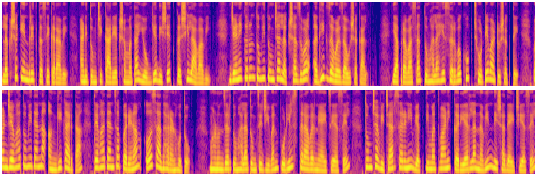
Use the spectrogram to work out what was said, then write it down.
लक्ष केंद्रित कसे करावे आणि तुमची कार्यक्षमता योग्य दिशेत कशी लावावी. जेणेकरून तुम्ही तुमच्या लक्षाजवळ अधिक जवळ जाऊ शकाल. या प्रवासात तुम्हाला हे सर्व खूप छोटे वाटू शकते पण जेव्हा तुम्ही त्यांना अंगीकारता तेव्हा त्यांचा परिणाम असाधारण होतो. म्हणून जर तुम्हाला तुमचे जीवन पुढील स्तरावर न्यायचे असेल तुमच्या विचारसरणी व्यक्तिमत्व आणि करिअरला नवीन दिशा द्यायची असेल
